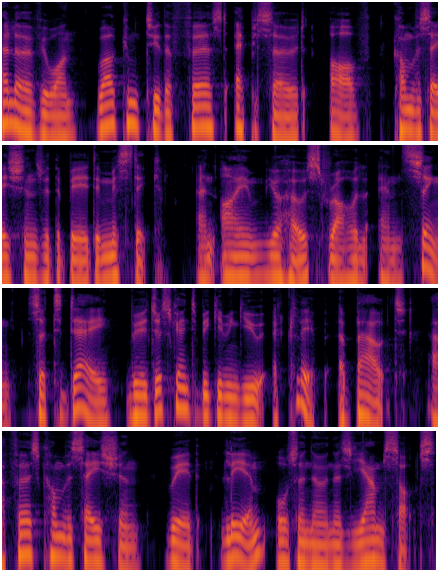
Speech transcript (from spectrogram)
Hello, everyone. Welcome to the first episode of Conversations with the Bearded Mystic. And I'm your host, Rahul N. Singh. So today we're just going to be giving you a clip about our first conversation with Lyam, also known as Yamsox.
